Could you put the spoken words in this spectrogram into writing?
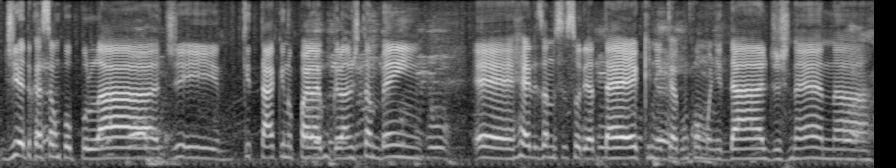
de educação popular, de que está aqui no Paraíba Grande também é, realizando assessoria técnica com comunidades, né, na,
